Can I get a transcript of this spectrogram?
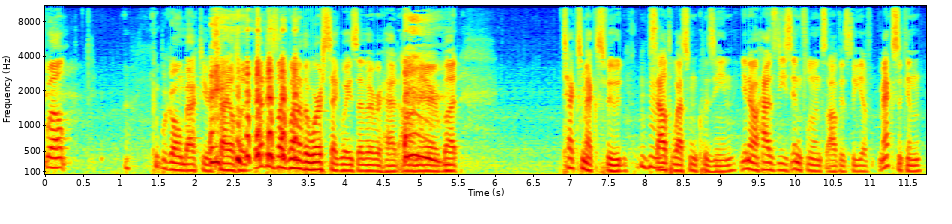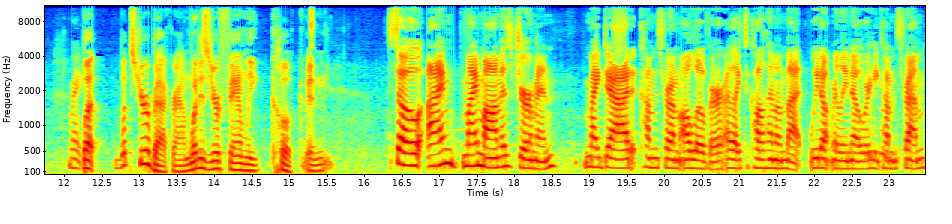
Well, we're going back to your childhood. that is like one of the worst segues I've ever had on air. But Tex-Mex food, Mm-hmm. Southwestern cuisine, you know, has these influence obviously of Mexican. Right. But what's your background? What does your family cook? And So I'm my mom is German. My dad comes from all over. I like to call him a mutt. We don't really know where he comes from,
